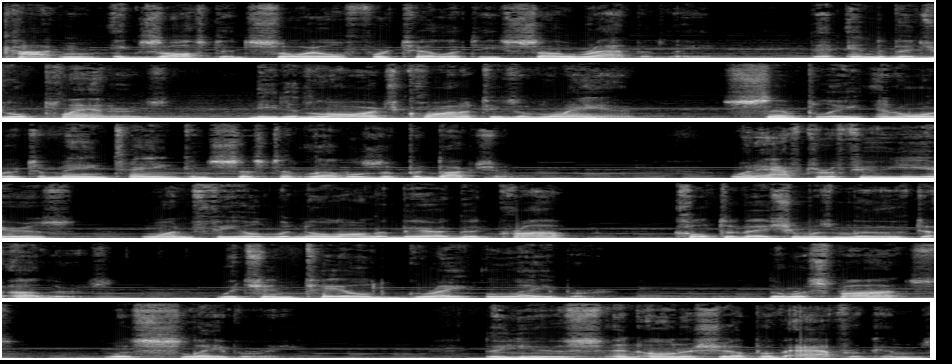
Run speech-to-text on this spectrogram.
Cotton exhausted soil fertility so rapidly that individual planters needed large quantities of land simply in order to maintain consistent levels of production. When after a few years, one field would no longer bear a good crop, cultivation was moved to others, which entailed great labor. The response was slavery. The use and ownership of Africans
